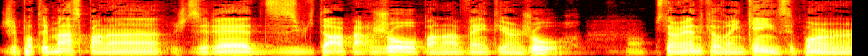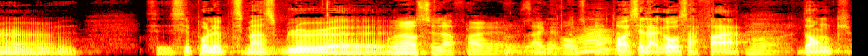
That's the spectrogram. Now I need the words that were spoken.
j'ai porté le masque pendant, je dirais, 18 heures par jour pendant 21 jours. C'est un N95, c'est pas un, c'est pas le petit masque bleu. euh, Non, c'est l'affaire, la grosse Ouais. c'est la grosse affaire. Ouais. Donc,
